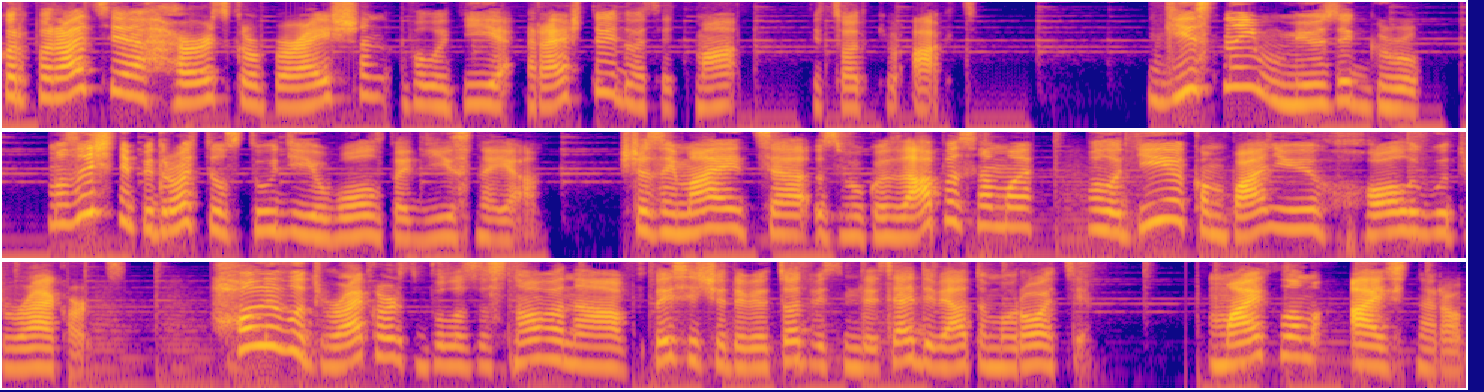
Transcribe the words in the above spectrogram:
корпорація Hertz Corporation володіє рештою 20% акцій. Disney Music Group музичний підрозділ студії Волта Діснея, що займається звукозаписами, володіє компанією Hollywood Records. Hollywood Records була заснована в 1989 році Майклом Айснером,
